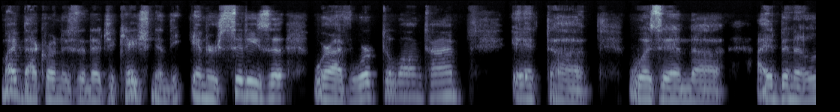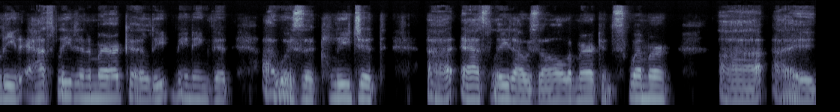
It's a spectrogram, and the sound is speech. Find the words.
My background is in education in the inner cities uh, where I've worked a long time. It uh, was in, uh, I had been an elite athlete in America, elite meaning that I was a collegiate uh, athlete. I was an All American swimmer. Uh, I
